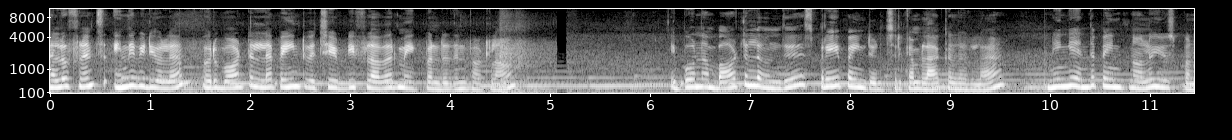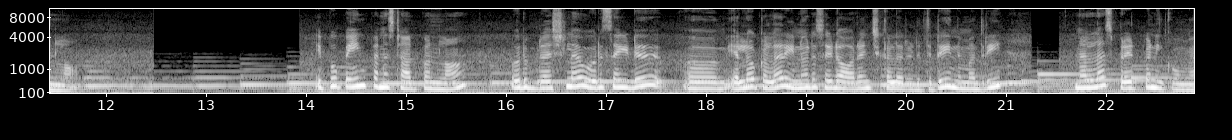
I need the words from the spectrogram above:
ஹலோ ஃப்ரெண்ட்ஸ் இந்த வீடியோவில் ஒரு பாட்டிலில் பெயிண்ட் வச்சு எப்படி ஃப்ளவர் மேக் பண்ணுறதுன்னு பார்க்கலாம். இப்போது நான் பாட்டிலில் வந்து ஸ்ப்ரே பெயிண்ட் அடிச்சிருக்கேன் பிளாக் கலரில் நீங்கள் எந்த பெயிண்ட்னாலும் யூஸ் பண்ணலாம். இப்போது பெயிண்ட் பண்ண ஸ்டார்ட் பண்ணலாம். ஒரு ப்ரஷில் ஒரு சைடு எல்லோ கலர் இன்னொரு சைடு ஆரஞ்சு கலர் எடுத்துகிட்டு இந்த மாதிரி நல்லா ஸ்ப்ரெட் பண்ணிக்கோங்க.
